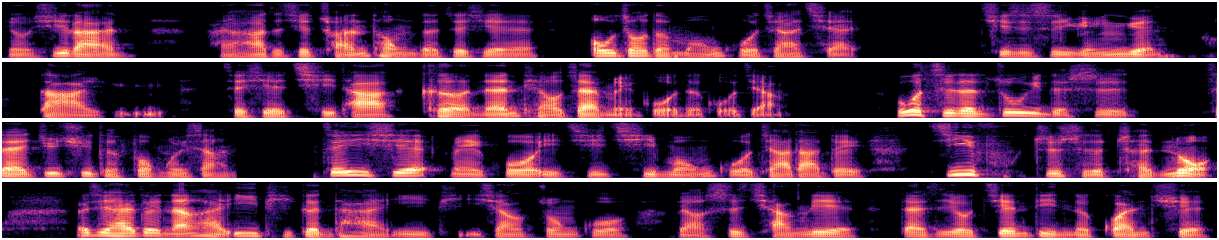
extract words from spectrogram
纽西兰，还有它这些传统的这些欧洲的盟国加起来。其实是远远大于这些其他可能挑战美国的国家。不过值得注意的是，在 G7 的峰会上，这一些美国以及其盟国加大对基辅支持的承诺，而且还对南海议题跟台海议题向中国表示强烈但是又坚定的关切。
